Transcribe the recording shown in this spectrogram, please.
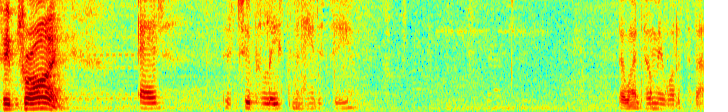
Keep trying. Ed, there's two policemen here to see you. They won't tell me what it's about.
